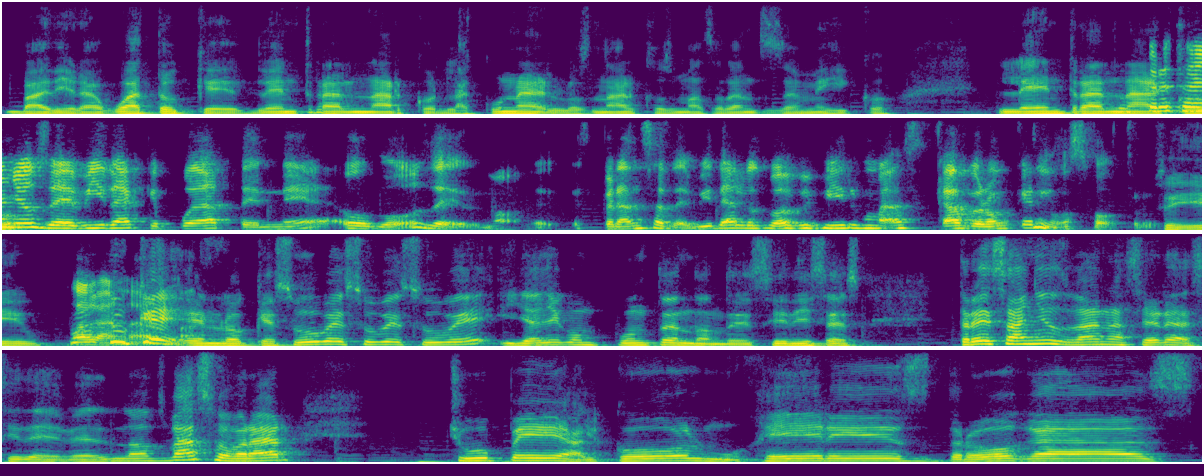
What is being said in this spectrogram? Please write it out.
Badiraguato que le entra al narco, la cuna de los narcos más grandes de México, le entra al narco. Tres años de vida que pueda tener, o dos de, no, de esperanza de vida, los va a vivir más cabrón que nosotros. Sí, No tú que más. en lo que sube, sube, sube, y ya llega un punto en donde sí dices, tres años van a ser así de, nos va a sobrar chupe, alcohol, mujeres, drogas,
